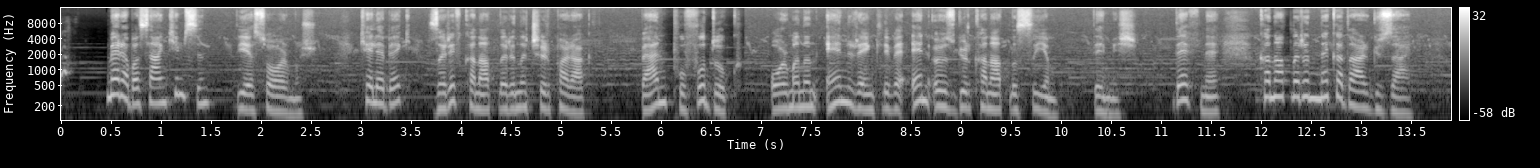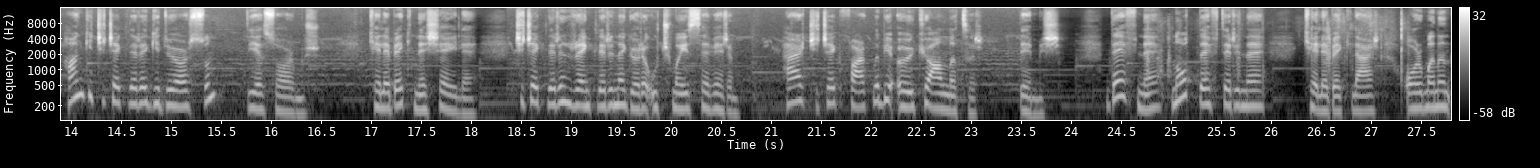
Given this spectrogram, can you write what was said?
Merhaba sen kimsin diye sormuş. Kelebek zarif kanatlarını çırparak ben Pufuduk, ormanın en renkli ve en özgür kanatlısıyım demiş. Defne, kanatların ne kadar güzel. Hangi çiçeklere gidiyorsun? diye sormuş. Kelebek neşeyle, çiçeklerin renklerine göre uçmayı severim. Her çiçek farklı bir öykü anlatır, demiş. Defne not defterine kelebekler ormanın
